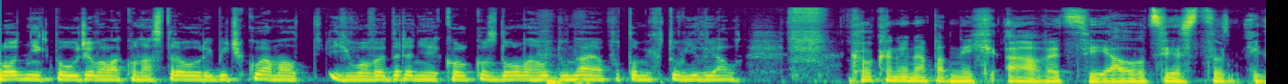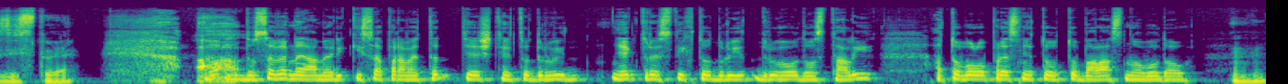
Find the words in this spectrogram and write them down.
lodník používal ako nastrovú rybičku a mal ich vo vedre niekoľko z dolného Dunaja a potom ich tu vylial. Koľko nenápadných a, vecí alebo ciest existuje. A... No a do Severnej Ameriky sa práve tiež tieto druhy, niektoré z týchto druhy, druhov dostali a to bolo presne touto balastnou vodou. Mhm.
